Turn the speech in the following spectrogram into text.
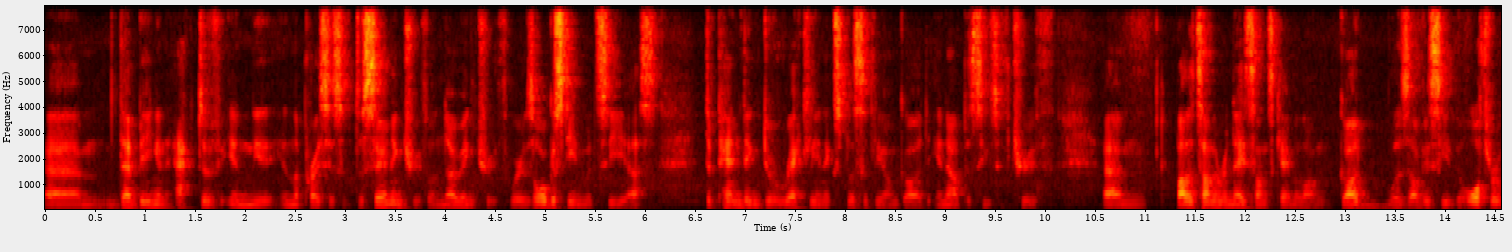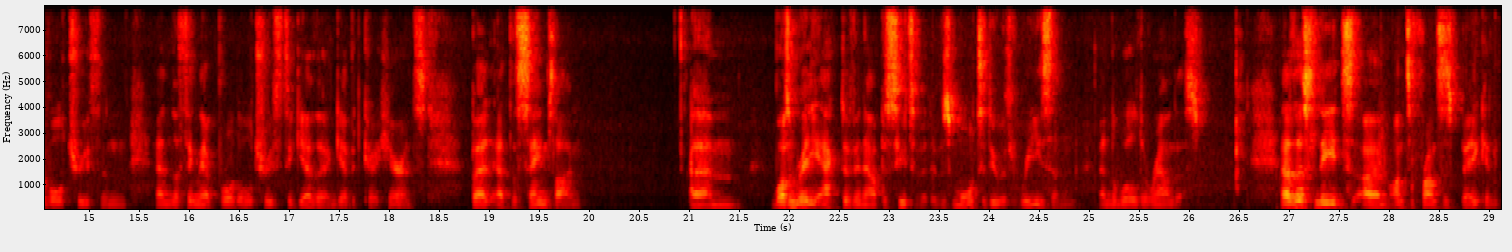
um, than being an active in the, in the process of discerning truth or knowing truth. Whereas Augustine would see us depending directly and explicitly on God in our pursuit of truth um, by the time the Renaissance came along, God was obviously the author of all truth and, and the thing that brought all truth together and gave it coherence. But at the same time, um, wasn't really active in our pursuit of it. It was more to do with reason and the world around us. Now, this leads um, onto Francis Bacon.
